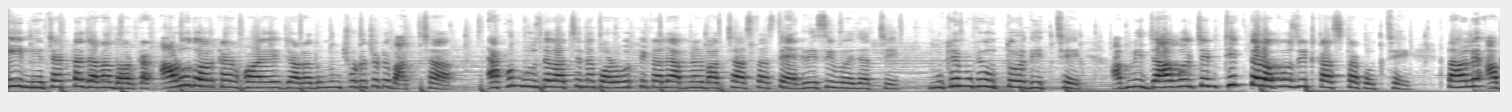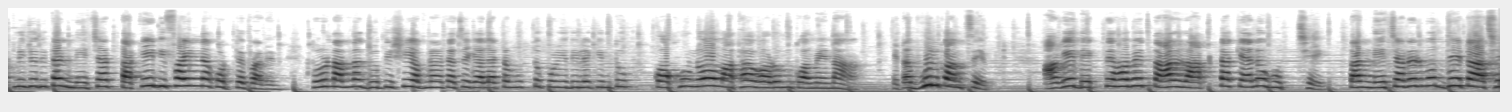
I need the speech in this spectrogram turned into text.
এই নেচারটা জানা দরকার। আরও দরকার হয় যারা ধরুন ছোট ছোট বাচ্চা। এখন বুঝতে পারছেন না, পরবর্তীকালে আপনার বাচ্চা আস্তে আস্তে অ্যাগ্রেসিভ হয়ে যাচ্ছে, মুখে মুখে উত্তর দিচ্ছে। আপনি যা বলছেন ঠিক তার অপোজিট কাজটা করছে। তাহলে আপনি যদি তার নেচারটাকেই ডিফাইন না করতে পারেন, ধরুন আপনার জ্যোতিষী আপনার কাছে গেলে একটা মুক্ত পরিয়ে দিলে কিন্তু কখনো মাথা গরম কমে না। এটা ভুল কনসেপ্ট আগে দেখতে হবে তার রাগটা কেন হচ্ছে, তার নেচারের মধ্যে এটা আছে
